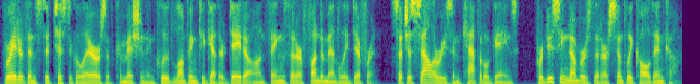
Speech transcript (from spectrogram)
Greater than statistical errors of commission include lumping together data on things that are fundamentally different, such as salaries and capital gains, producing numbers that are simply called income.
